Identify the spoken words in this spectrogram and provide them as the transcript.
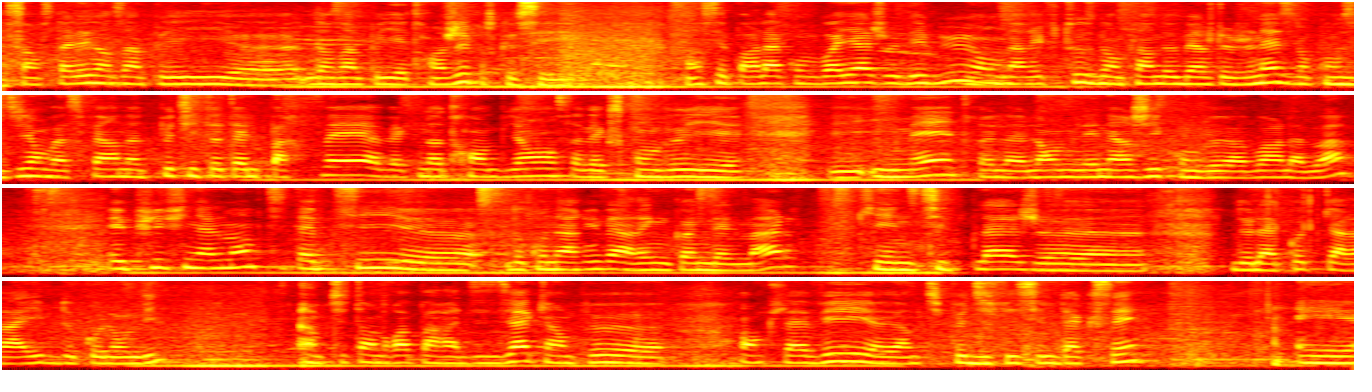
s'installer dans un pays, dans un pays étranger, parce que c'est, c'est par là qu'on voyage au début on arrive tous dans plein d'auberges de jeunesse, donc on se dit on va se faire notre petit hôtel parfait avec notre ambiance, avec ce qu'on veut y, mettre, l'énergie qu'on veut avoir là-bas. Et puis finalement, petit à petit, euh, donc on est arrivé à Qui est une petite plage euh, de la côte caraïbe de Colombie. Un petit endroit paradisiaque, un peu euh, enclavé, un petit peu difficile d'accès. Et,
